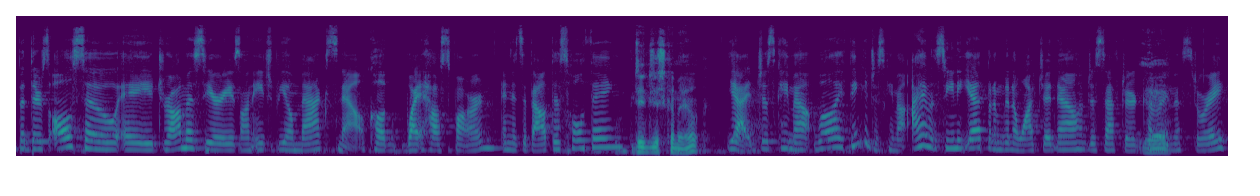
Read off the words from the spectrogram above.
but there's also a drama series on hbo max now called white house farm and it's about this whole thing Did it just come out? yeah it just came out well i think it just came out i haven't seen it yet but i'm going to watch it now just after covering Yeah. this story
